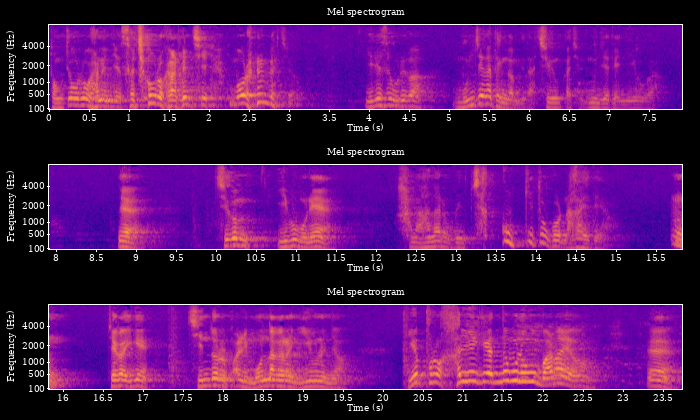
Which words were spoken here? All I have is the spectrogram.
동쪽으로 가는지 서쪽으로 가는지 모르는 거죠 이래서 우리가 문제가 된 겁니다. 지금까지 문제된 이유가. 네. 지금 이 부분에 하나하나를 우리는 자꾸 끼뚫고 나가야 돼요. 제가 이게 진도를 빨리 못 나가는 이유는요. 옆으로 할 얘기가 너무너무 많아요. 네.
